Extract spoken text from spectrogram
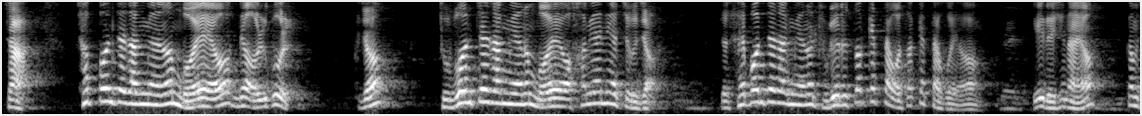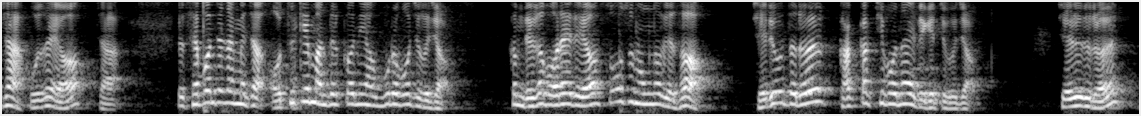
자, 첫 번째 장면은 뭐예요? 내 얼굴, 그죠? 두 번째 장면은 뭐예요? 화면이었죠, 그죠? 자, 세 번째 장면은 두 개를 썼겠다고 썼겠다고요. 네. 이해되시나요? 그럼 자, 보세요. 자, 그세 번째 장면, 자, 어떻게 만들 거니? 하고 물어보죠, 그죠? 그럼 내가 뭘 해야 돼요? 소스 목록에서 재료들을 각각 집어넣어야 되겠죠, 그죠? 재료들을.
